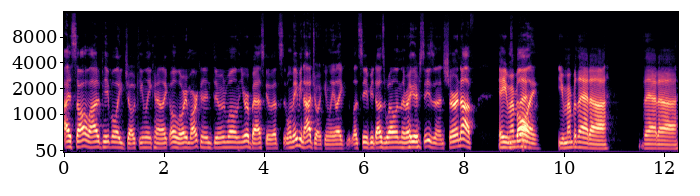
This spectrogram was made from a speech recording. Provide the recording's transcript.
I saw a lot of people like jokingly kind of like, oh, Lauri Markkanen doing well in Eurobasket. That's well, maybe not jokingly. Like, let's see if he does well in the regular season. And sure enough, hey, you remember balling. that? You remember that? uh that uh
